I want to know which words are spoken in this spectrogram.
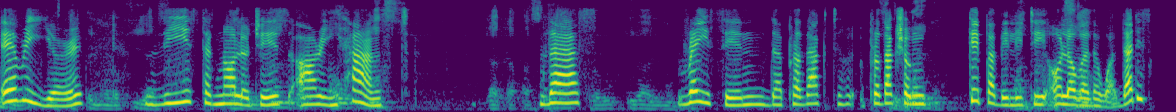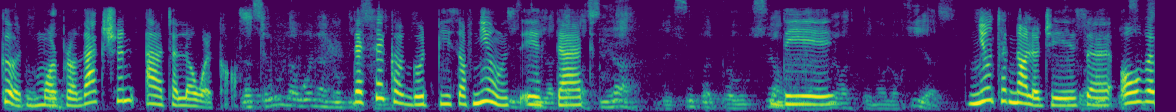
Every year, these technologies are enhanced thus raising the product, production capability all over the world. That is good, more production at a lower cost. The second good piece of news is that the new technologies, uh, over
